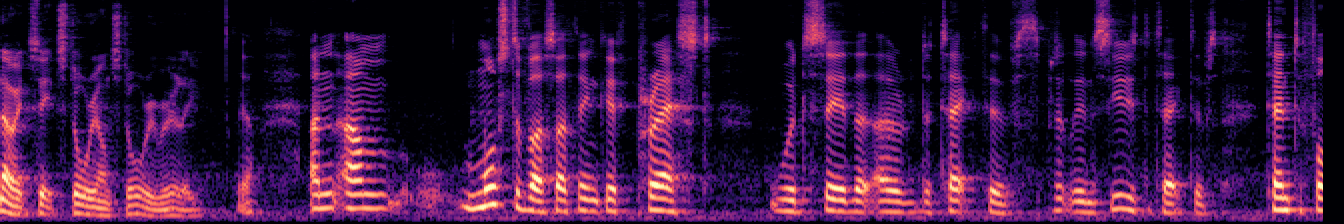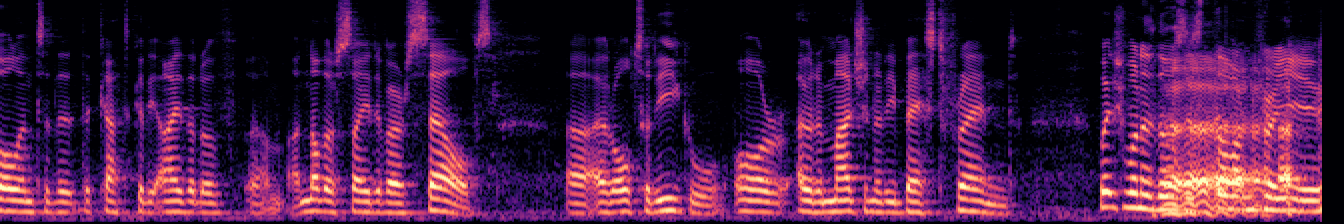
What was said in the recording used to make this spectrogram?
No, it's it's story on story really. Yeah, and um, most of us, I think, if pressed, would say that our detectives, particularly in series detectives, tend to fall into the, the category either of um, another side of ourselves, uh, our alter ego, or our imaginary best friend. Which one of those is Thorne for you?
